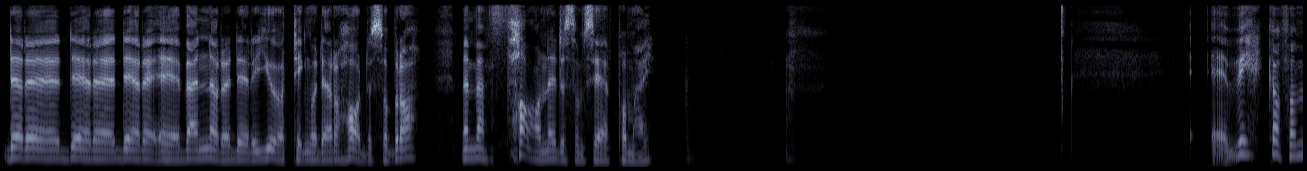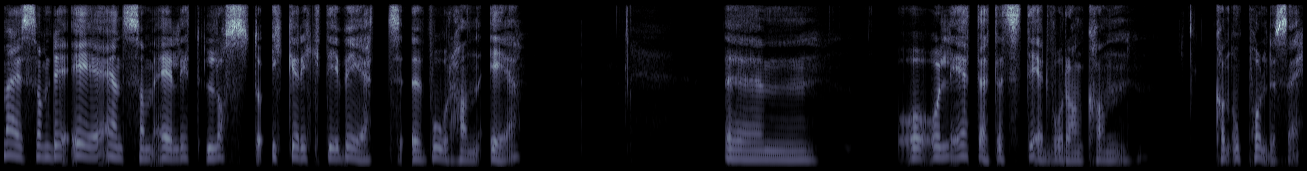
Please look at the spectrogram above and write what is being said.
Dere, dere, dere er venner, og dere gjør ting, og dere har det så bra. Men hvem faen er det som ser på meg? Det virker for meg som det er en som er litt lost og ikke riktig vet eh, hvor han er. Um, og, og lete etter et sted hvor han kan, kan oppholde seg.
